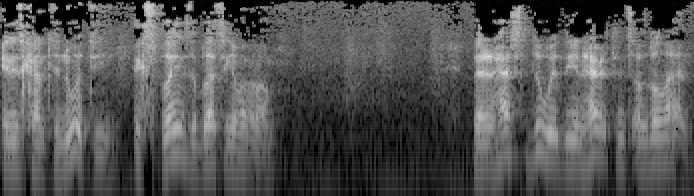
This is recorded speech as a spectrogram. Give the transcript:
in its continuity, explains the blessing of Avram. That it has to do with the inheritance of the land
